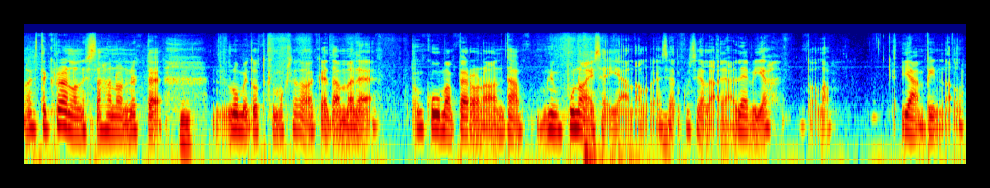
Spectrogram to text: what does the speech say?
No sitten Grönlannissahan on nyt hmm. lumitutkimukset oikein tämmöinen kuuma peruna on tämä niin punaisen jään alue, siellä, kun siellä jää leviä tuolla jään pinnalla.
